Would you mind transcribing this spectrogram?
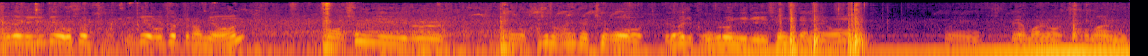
만약에 이게 없었 이게 없었더라면 어, 첨기를 어, 가지러 가야 될 테고 여러 가지 번거로운 일이 생기잖아요. 음, 그야말로 조그만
